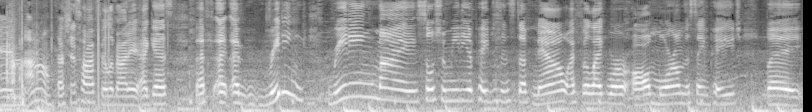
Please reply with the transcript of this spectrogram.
and I don't know. That's just how I feel about it. I guess I, I'm reading reading my social media pages and stuff now. I feel like we're all more on the same page, but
